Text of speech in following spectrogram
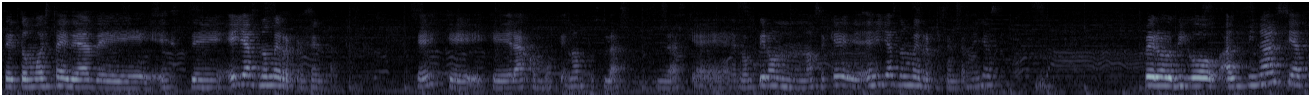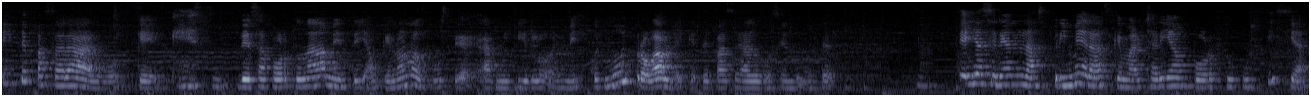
se tomó esta idea de, este, ellas no me representan, ¿ok? que, que era como que no, pues las, las que rompieron no sé qué, ellas no me representan, ellas pero digo, al final, si a ti te pasara algo que, que desafortunadamente, y aunque no nos guste admitirlo en México, es muy probable que te pase algo siendo mujer, ellas serían las primeras que marcharían por tu justicia,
